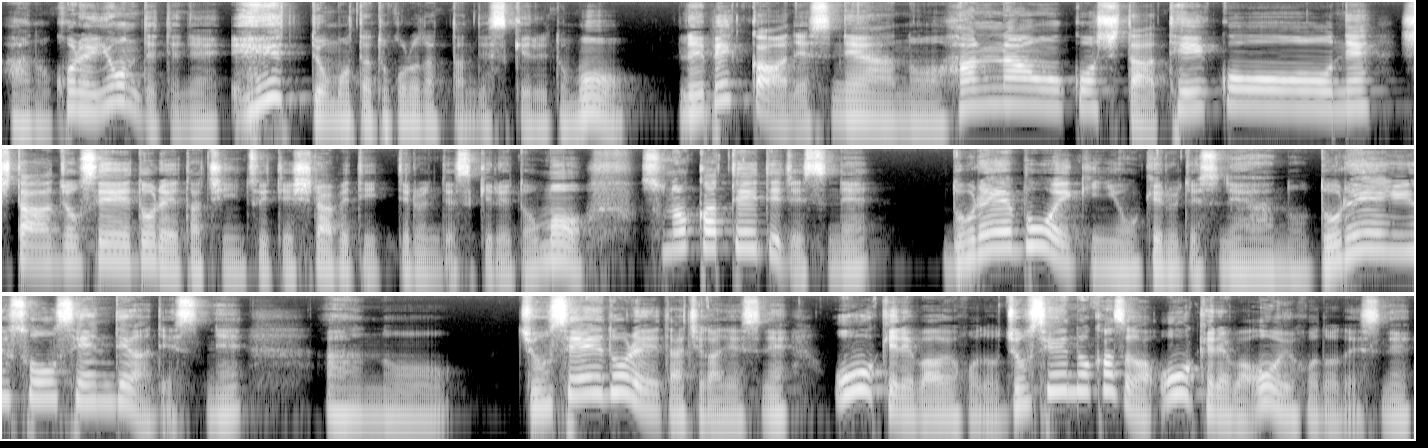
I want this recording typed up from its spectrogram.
あの、これ読んでてね、えー、って思ったところだったんですけれども、レベッカはですね、あの、反乱を起こした抵抗をね、した女性奴隷たちについて調べていってるんですけれども、その過程でですね、奴隷貿易におけるですね、あの、奴隷輸送船ではですね、あの、女性奴隷たちがですね、多ければ多いほど、女性の数が多ければ多いほどですね、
